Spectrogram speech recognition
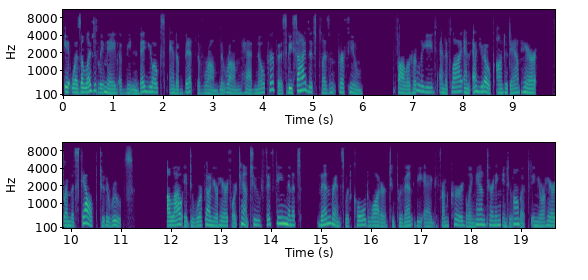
It was allegedly made of beaten egg yolks and a bit of rum. The rum had no purpose besides its pleasant perfume. Follow her lead and apply an egg yolk onto damp hair, from the scalp to the roots. Allow it to work on your hair for 10 to 15 minutes, then rinse with cold water to prevent the egg from curdling and turning into omelet in your hair.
